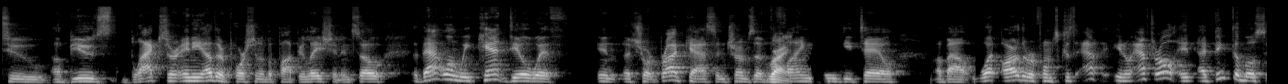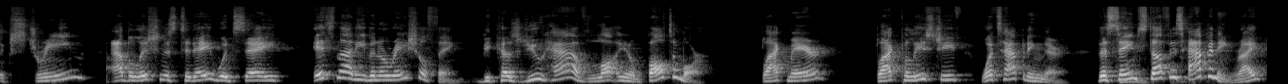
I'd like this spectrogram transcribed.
to abuse blacks or any other portion of the population. And so that one we can't deal with in a short broadcast in terms of right. fine detail about what are the reforms because you know after all it, i think the most extreme abolitionists today would say it's not even a racial thing because you have law, you know, Baltimore, black mayor, black police chief. What's happening there? The same mm-hmm. stuff is happening, right?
